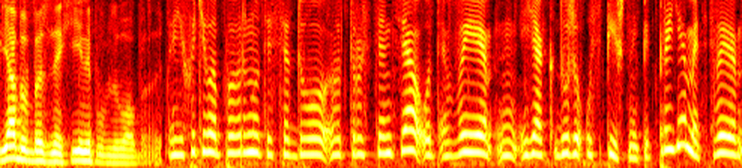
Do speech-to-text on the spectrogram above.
я би без них її не побудував. Я хотіла повернутися до е, Тростянця. От ви, як дуже успішний підприємець, ви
